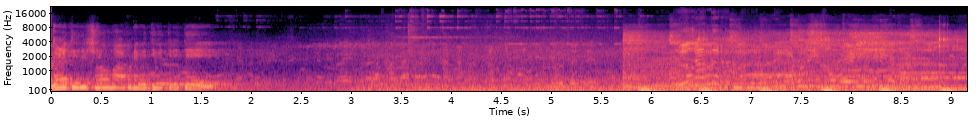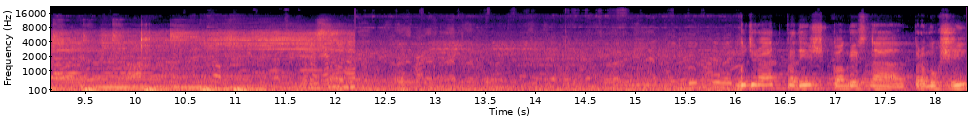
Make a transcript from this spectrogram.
ગણતરીની ક્ષણોમાં આપણે વિધિવત રીતે ગુજરાત પ્રદેશ કોંગ્રેસના પ્રમુખશ્રી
